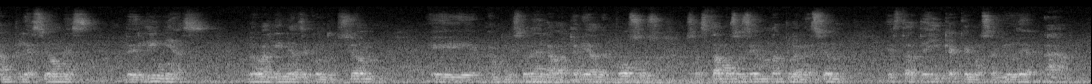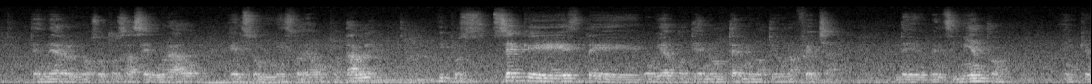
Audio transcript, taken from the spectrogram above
ampliaciones de líneas, nuevas líneas de conducción, eh, ampliaciones de la batería de pozos, o sea, estamos haciendo una planeación estratégica que nos ayude a tener nosotros asegurado el suministro de agua potable. Y pues sé que este gobierno tiene un término, tiene una fecha de vencimiento en que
